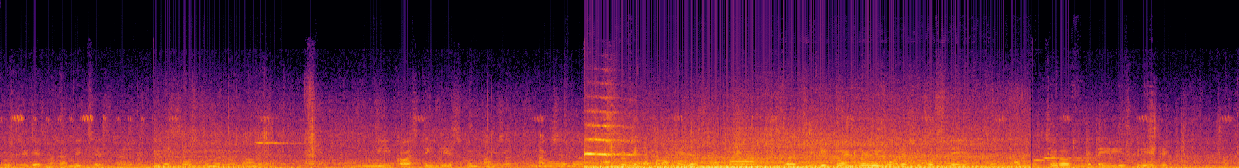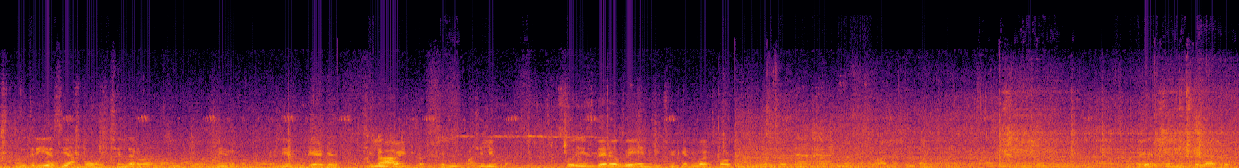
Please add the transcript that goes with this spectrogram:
టూ త్రీ డేస్ మాకు అందించేస్తారు మీరు పోస్తున్నారు వాళ్ళు మీ కాస్టింగ్ చేసుకుంటాం. సార్ యాక్చువల్లీ అంతా మనమే చేస్తాం సో సివిక్ పాయింట్ కూడా వీళ్ళు ఓనర్షిప్ వస్తే ఆ picture of dairy is created two three years ఈ అనుభవం వచ్చిన తర్వాత నేను నేను డిఐడి చిల్లింగ్ పాయింట్లో chilling point so is there a way in which we can work out వాళ్ళని కనుక్కోండి వేర్ కెన్ కొలాబరేట్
